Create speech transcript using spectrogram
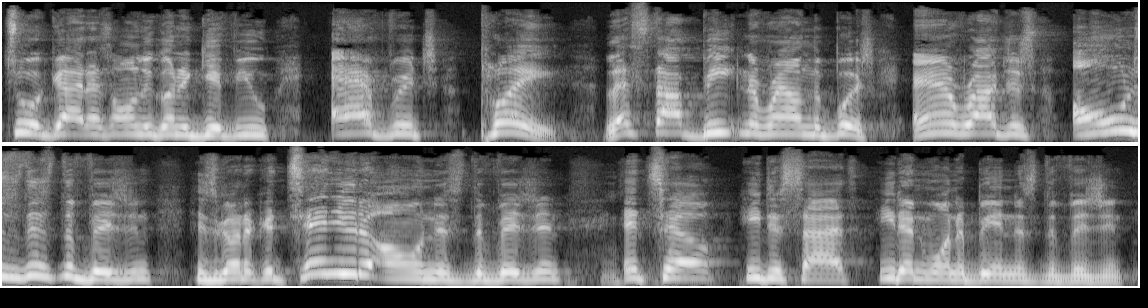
to a guy that's only going to give you average play. Let's stop beating around the bush. Aaron Rodgers owns this division. He's going to continue to own this division until he decides he doesn't want to be in this division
